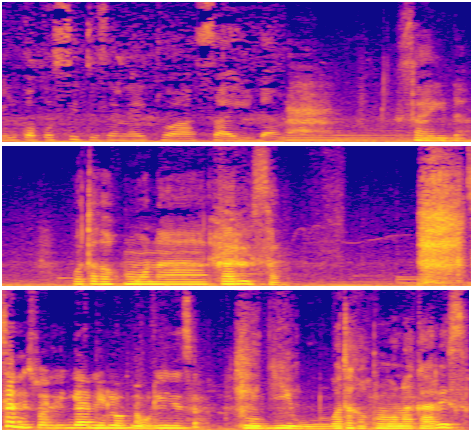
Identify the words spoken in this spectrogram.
ilikuwa kwa citizen inaitwa saida. Saida, wataka kumwona Karisa? sa ni swali gani ilo nauliza? Ni Nijibu, wataka kumwona Karisa?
